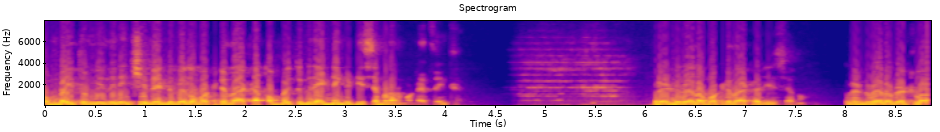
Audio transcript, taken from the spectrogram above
తొంభై తొమ్మిది నుంచి రెండు వేల ఒకటి దాకా తొంభై తొమ్మిది ఎండింగ్ డిసెంబర్ అనుకుంటా ఐ థింక్ రెండు వేల ఒకటి దాకా చేశాను. రెండు వేల ఒకటిలో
